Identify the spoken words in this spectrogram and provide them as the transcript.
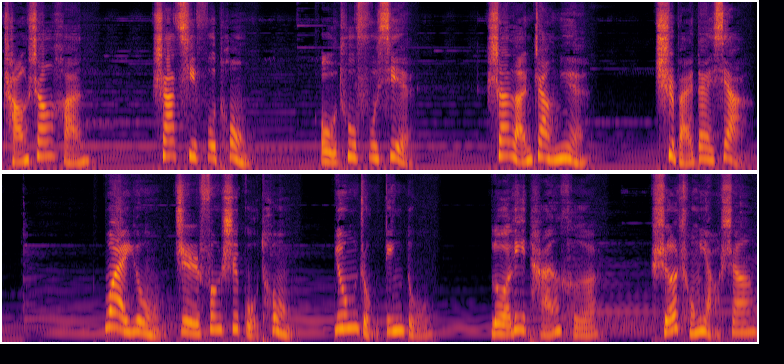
肠伤寒、杀气腹痛、呕吐腹泻、山岚胀疟、赤白带下；外用治风湿骨痛、臃肿丁毒、瘰疬痰核、蛇虫咬伤。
